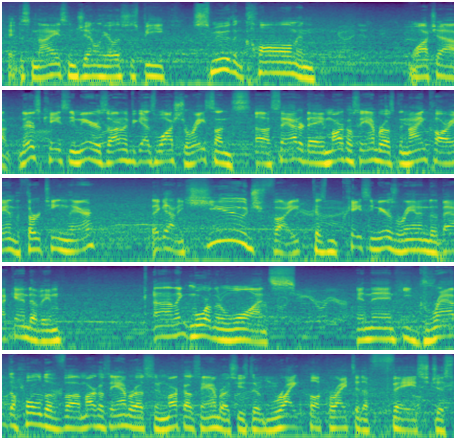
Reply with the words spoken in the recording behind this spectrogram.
Okay, just nice and gentle here. Let's just be smooth and calm and watch out. There's Casey Mears. I don't know if you guys watched the race on uh, Saturday. Marcos Ambrose, the 9 car, and the 13 there. They got a huge fight because Casey Mears ran into the back end of him, I think more than once. And then he grabbed a hold of uh, Marcos Ambrose, and Marcos Ambrose used a right hook right to the face. Just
